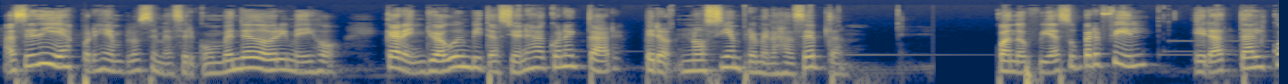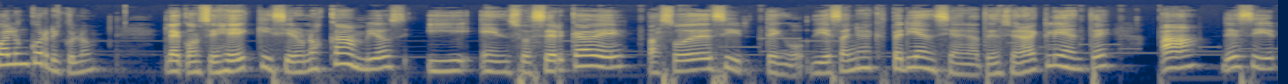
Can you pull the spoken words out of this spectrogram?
Hace días, por ejemplo, se me acercó un vendedor y me dijo, Karen, yo hago invitaciones a conectar, pero no siempre me las aceptan. Cuando fui a su perfil, era tal cual un currículum, le aconsejé que hiciera unos cambios y en su acerca de pasó de decir tengo 10 años de experiencia en atención al cliente a decir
